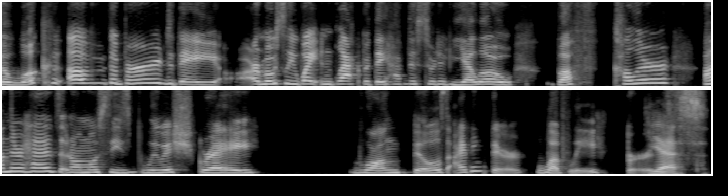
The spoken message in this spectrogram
the look of the bird. They are mostly white and black, but they have this sort of yellow buff color on their heads and almost these bluish gray long bills. I think they're lovely birds. Yes.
